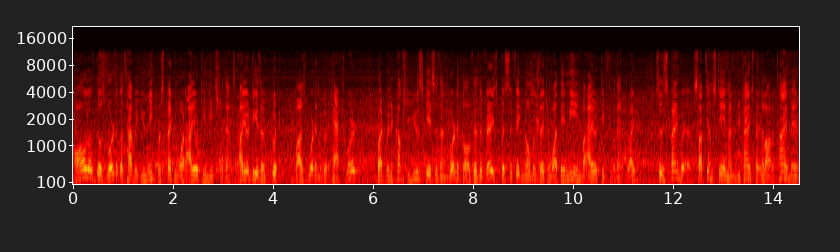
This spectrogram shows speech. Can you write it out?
All of those verticals have a unique perspective of what IoT means to them. So IoT is a good buzzword and a good catchword, but when it comes to use cases and verticals, there's a very specific nomenclature what they mean by IoT for them, right? So spending, Satyam's team and Nutanix spending a lot of time in,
